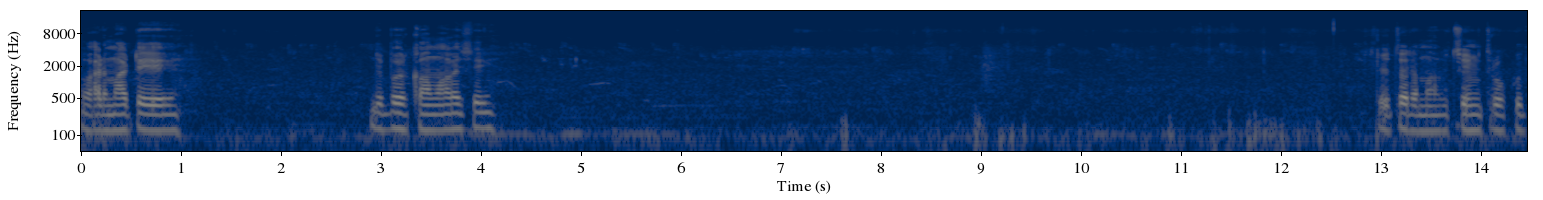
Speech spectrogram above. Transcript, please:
વાળ માટે જબર કામ આવે છે. ખેતર અમારું છે મિત્રો ખુદ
